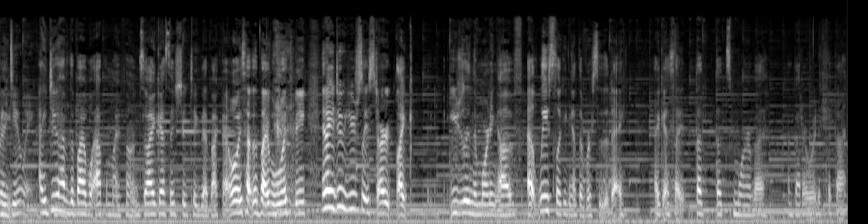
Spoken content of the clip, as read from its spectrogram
be doing. I do have the Bible app on my phone, so I guess I should take that back. I always have the Bible with me, and I do usually start like usually in the morning of at least looking at the verse of the day. I guess I that that's more of a, a better way to put that.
